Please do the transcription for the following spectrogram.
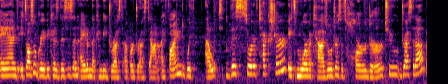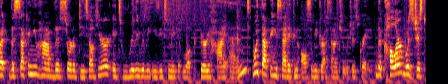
And it's also great because this is an item that can be dressed up or dressed down. I find without this sort of texture, it's more of a casual dress. It's harder to dress it up. But the second you have this sort of detail here, it's really, really easy to make it look very high end. With that being said, it can also be dressed down too, which is great. The color was just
